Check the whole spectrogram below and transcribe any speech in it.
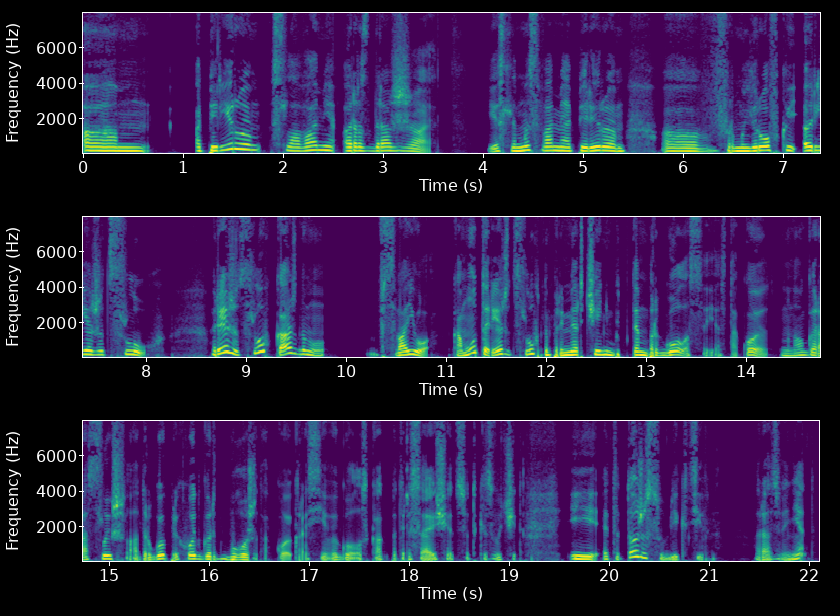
эм, оперируем словами «раздражает». Если мы с вами оперируем э, формулировкой «режет слух». Режет слух каждому в свое. Кому-то режет слух, например, чей-нибудь тембр голоса. Я такое много раз слышала. А другой приходит говорит, боже, такой красивый голос, как потрясающе это все-таки звучит. И это тоже субъективно. Разве нет?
